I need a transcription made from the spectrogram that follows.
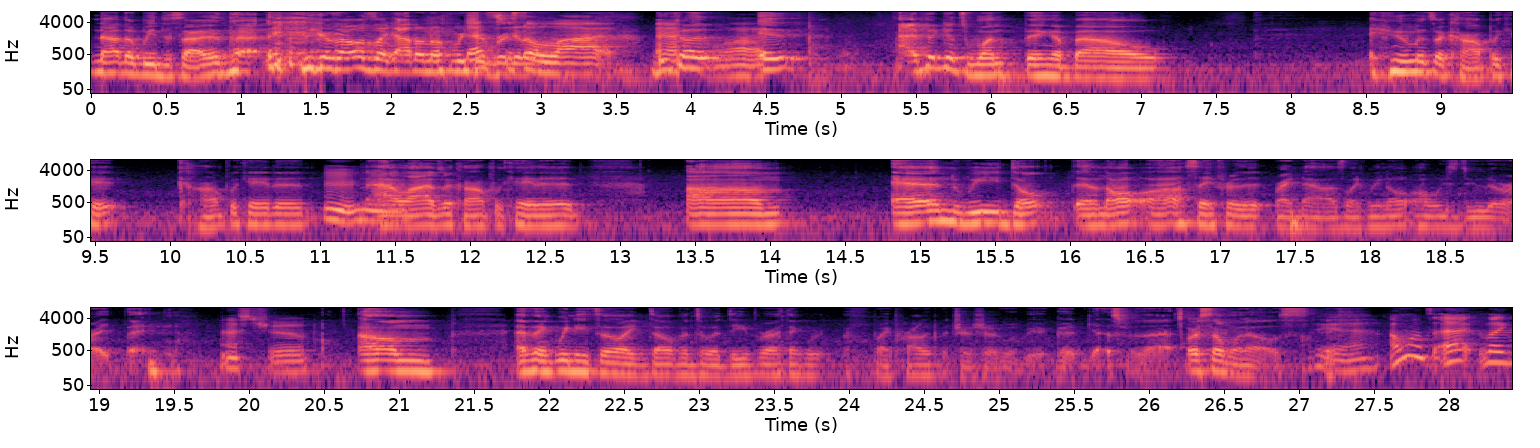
now that we decided that, because I was like, I don't know if we That's should bring it a up lot. That's because a lot. it. I think it's one thing about humans are complicated. Complicated. Mm-hmm. Our lives are complicated. Um, and we don't. And all I'll say for it right now is like we don't always do the right thing. that's true. Um, I think we need to like delve into it deeper. I think like probably Patricia would be a good guess for that, or someone else. Yeah, I want to act like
